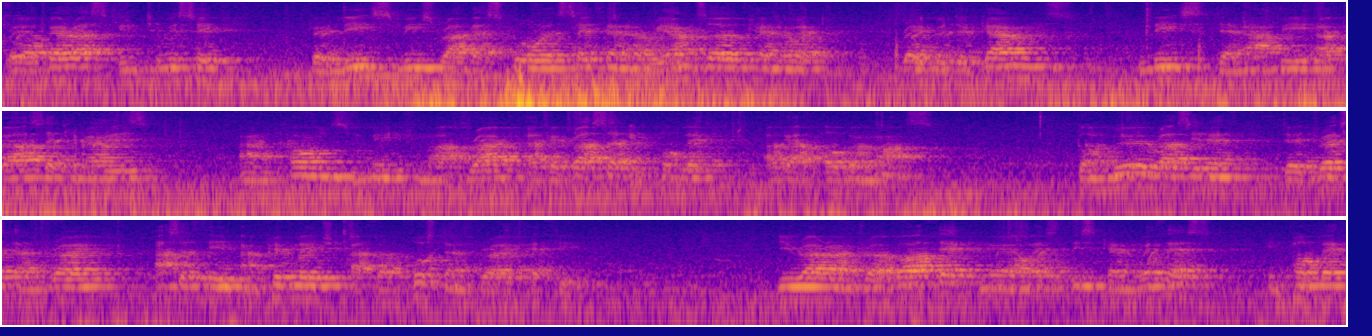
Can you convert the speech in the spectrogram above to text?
reaberas intuisic, Feliz mis ragascora, Sathan Arianzo, Canoet, Raver de Gowns, Lis Denabi, Agasa Camaris, and Cons mit rag agagrasa in public, aga overmas. Gonmur rasineth, de dressed and dry, asathim and privilege, at the fust and dry hethi. Dirar and dravathek, me o estisken wethes, in public,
